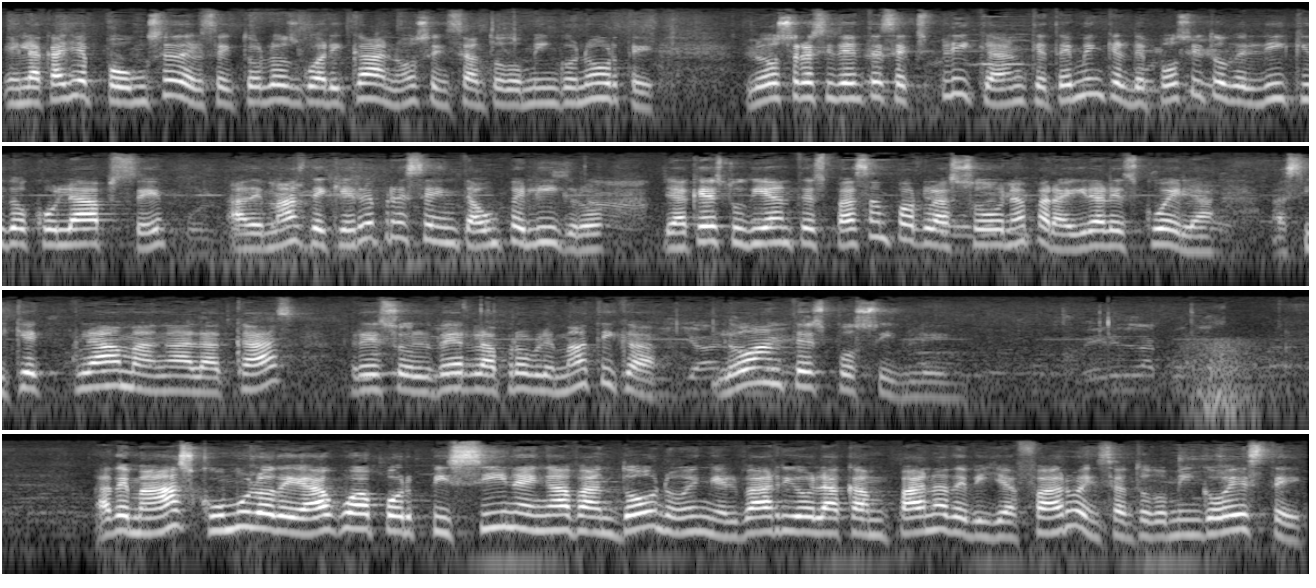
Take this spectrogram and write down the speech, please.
en la calle Ponce del sector Los Guaricanos, en Santo Domingo Norte. Los residentes explican que temen que el depósito del líquido colapse, además de que representa un peligro, ya que estudiantes pasan por la zona para ir a la escuela, así que claman a la CAS resolver la problemática lo antes posible. Además, cúmulo de agua por piscina en abandono en el barrio La Campana de Villafaro, en Santo Domingo Este.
